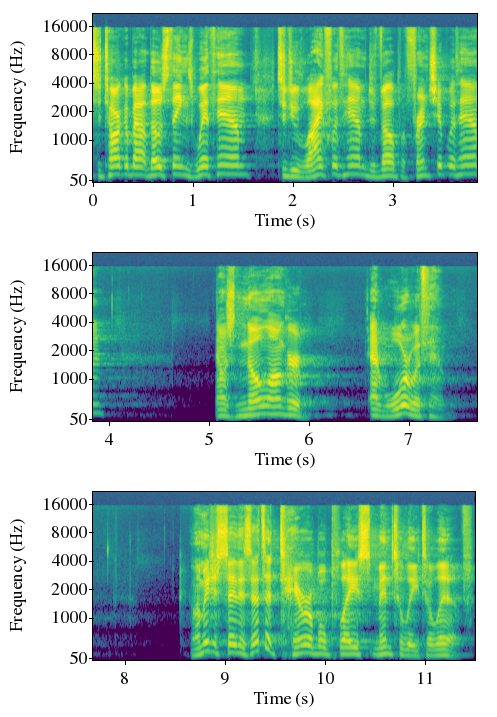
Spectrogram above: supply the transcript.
to talk about those things with him, to do life with him, develop a friendship with him. I was no longer at war with him. Let me just say this that's a terrible place mentally to live.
